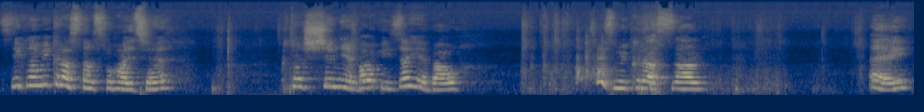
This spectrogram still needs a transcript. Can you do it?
Zniknął mi krasnal, słuchajcie. Ktoś się nie bał i zajebał. Gdzie jest mój krasnal? Ej.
